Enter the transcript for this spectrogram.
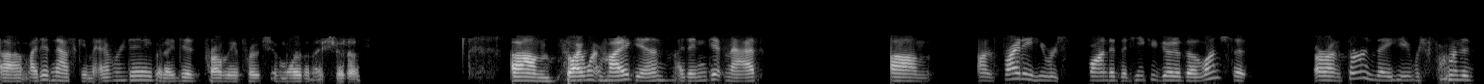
um, I didn't ask him every day, but I did probably approach him more than I should have. Um, so I went high again. I didn't get mad. Um, on Friday he responded that he could go to the lunch that or on Thursday he responded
